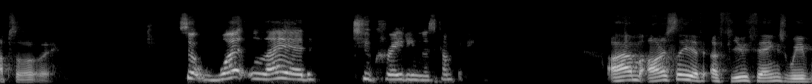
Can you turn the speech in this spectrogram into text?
Absolutely. So what led to creating this company? Um, honestly, a, a few things. We've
